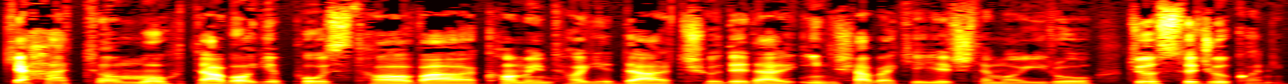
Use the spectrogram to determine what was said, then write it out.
که حتی محتوای پست ها و کامنت های درد شده در این شبکه اجتماعی رو جستجو کنیم.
